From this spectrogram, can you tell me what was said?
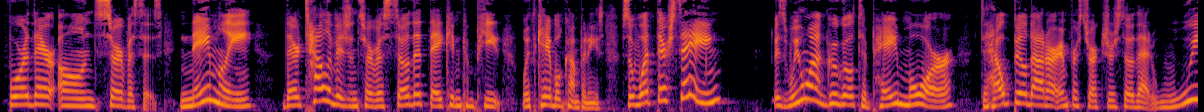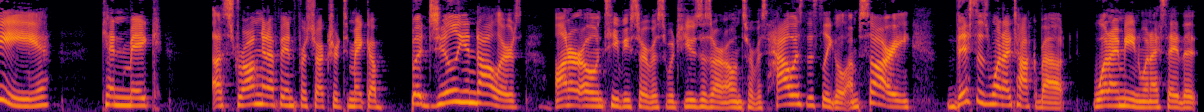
for their own services, namely their television service, so that they can compete with cable companies. So, what they're saying is we want Google to pay more to help build out our infrastructure so that we can make a strong enough infrastructure to make a bajillion dollars on our own TV service, which uses our own service. How is this legal? I'm sorry. This is what I talk about, what I mean when I say that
